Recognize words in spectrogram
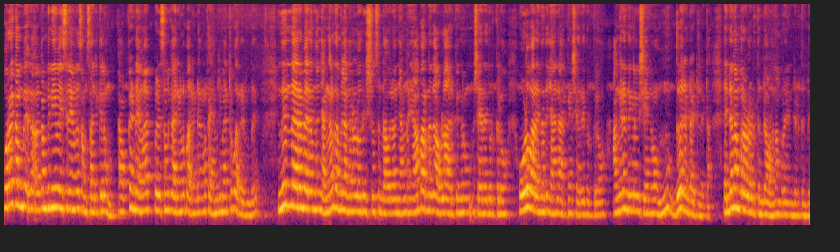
കുറേ കമ്പനി കമ്പനി വൈസിൽ ഞങ്ങൾ സംസാരിക്കലും ഒക്കെ ഉണ്ട്. ഞങ്ങളെ പേഴ്സണൽ കാര്യങ്ങൾ പറയുന്നുണ്ട് ഞങ്ങൾ ഫാമിലി മാറ്റർ പറയുന്നുണ്ട്. ഇന്ന് നേരം വരെ ഒന്നും ഞങ്ങൾ തമ്മിൽ അങ്ങനെയുള്ള ഒരു ഇഷ്യൂസ് ഉണ്ടാവില്ല. ഞങ്ങൾ ഞാൻ പറഞ്ഞത് അവൾ ആർക്കെങ്കിലും ഷെയർ ചെയ്ത് കൊടുക്കലോ? ഓൾ പറയുന്നത് ഞാൻ ആർക്കെങ്കിലും ഷെയർ ചെയ്ത് കൊടുക്കലോ? അങ്ങനെ എന്തെങ്കിലും വിഷയങ്ങളോ ഒന്നും ഇതുവരെ ഉണ്ടായിട്ടില്ല കേട്ടോ എന്റെ നമ്പർ അവളെ അടുത്തുണ്ട് അവളെ നമ്പർ എന്റെ അടുത്തുണ്ട്.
